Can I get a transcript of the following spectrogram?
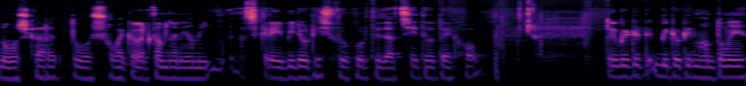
নমস্কার। তো সবাইকে ওয়েলকাম জানি আমি আজকের এই ভিডিওটি শুরু করতে যাচ্ছি। তো দেখো, তো এই ভিডিওটি ভিডিওটির মাধ্যমে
